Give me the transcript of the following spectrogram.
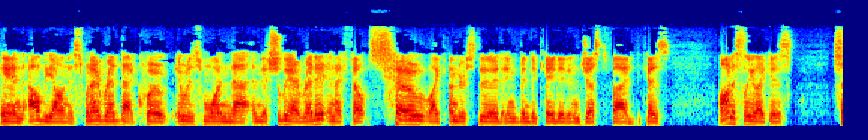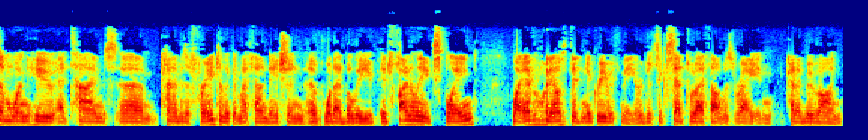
And I'll be honest, when I read that quote, it was one that initially I read it and I felt so like understood and vindicated and justified because honestly, like as someone who at times um, kind of is afraid to look at my foundation of what I believe, it finally explained why everyone else didn't agree with me or just accept what I thought was right and kind of move on.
